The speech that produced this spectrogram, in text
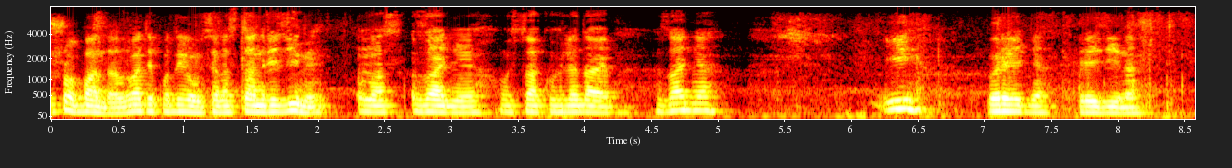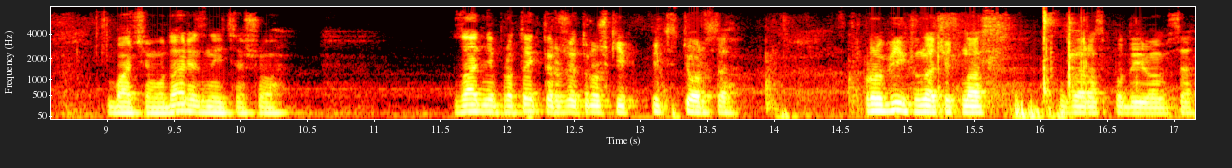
що, банда, давайте подивимося на стан резини. У нас задня ось так виглядає задня і передня резина. Бачимо, да, різниця, що задній протектор вже трошки підстерся. Пробіг, значить, нас зараз подивимося.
